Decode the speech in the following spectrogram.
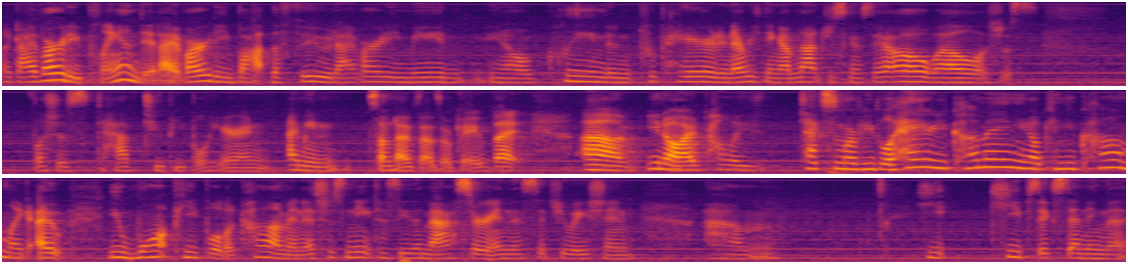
like I've already planned it. I've already bought the food. I've already made, you know, cleaned and prepared and everything. I'm not just going to say, "Oh, well, let's just let's just have two people here." And I mean, sometimes that's okay, but um, you know, I'd probably text some more people, "Hey, are you coming? You know, can you come?" Like I you want people to come, and it's just neat to see the master in this situation. Um, he keeps extending the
